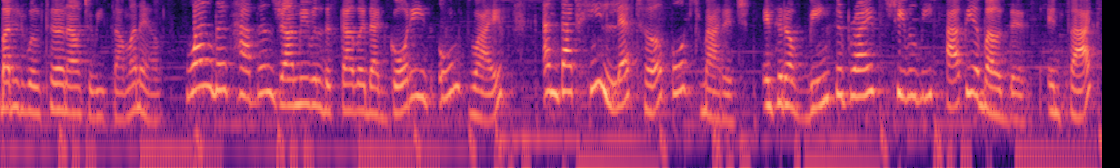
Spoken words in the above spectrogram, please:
but it will turn out to be someone else. While this happens, Jhanvi will discover that Gauri is Om's wife and that he left her post-marriage. Instead of being surprised, she will be happy about this. In fact,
